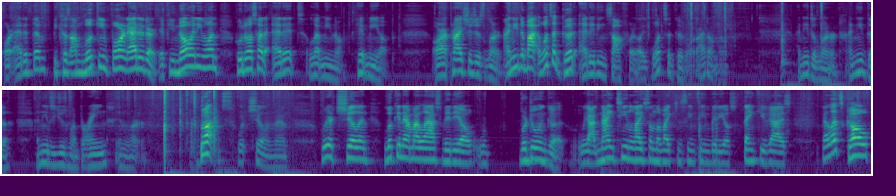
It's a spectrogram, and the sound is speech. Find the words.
or edit them because I'm looking for an editor. If you know anyone who knows how to edit, let me know. Hit me up. Or I probably should just learn. I need to buy. What's a good editing software? Like, what's a good one? I don't know. I need to learn. I need to. I need to use my brain and learn. But we're chilling, man. We're chilling. Looking at my last video, we're, we're doing good. We got 19 likes on the Vikings team team videos. Thank you guys. Now let's go.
